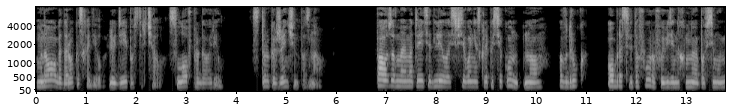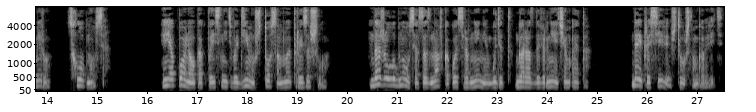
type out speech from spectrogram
Много дорог исходил, людей повстречал, слов проговорил. Столько женщин познал. Пауза в моем ответе длилась всего несколько секунд, но вдруг образ светофоров, увиденных мною по всему миру, схлопнулся. И я понял, как пояснить Вадиму, что со мной произошло. Даже улыбнулся, осознав, какое сравнение будет гораздо вернее, чем это. Да и красивее, что уж там говорить.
